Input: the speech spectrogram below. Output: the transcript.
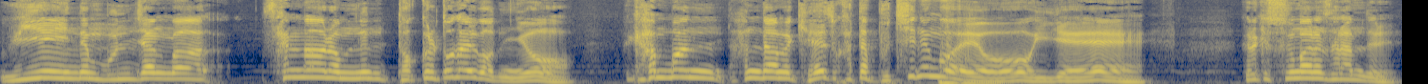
위에 있는 문장과 상관없는 덧글 또 달거든요. 그러니까 한 번 한 다음에 계속 갖다 붙이는 거예요, 이게. 그렇게 수많은 사람들,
